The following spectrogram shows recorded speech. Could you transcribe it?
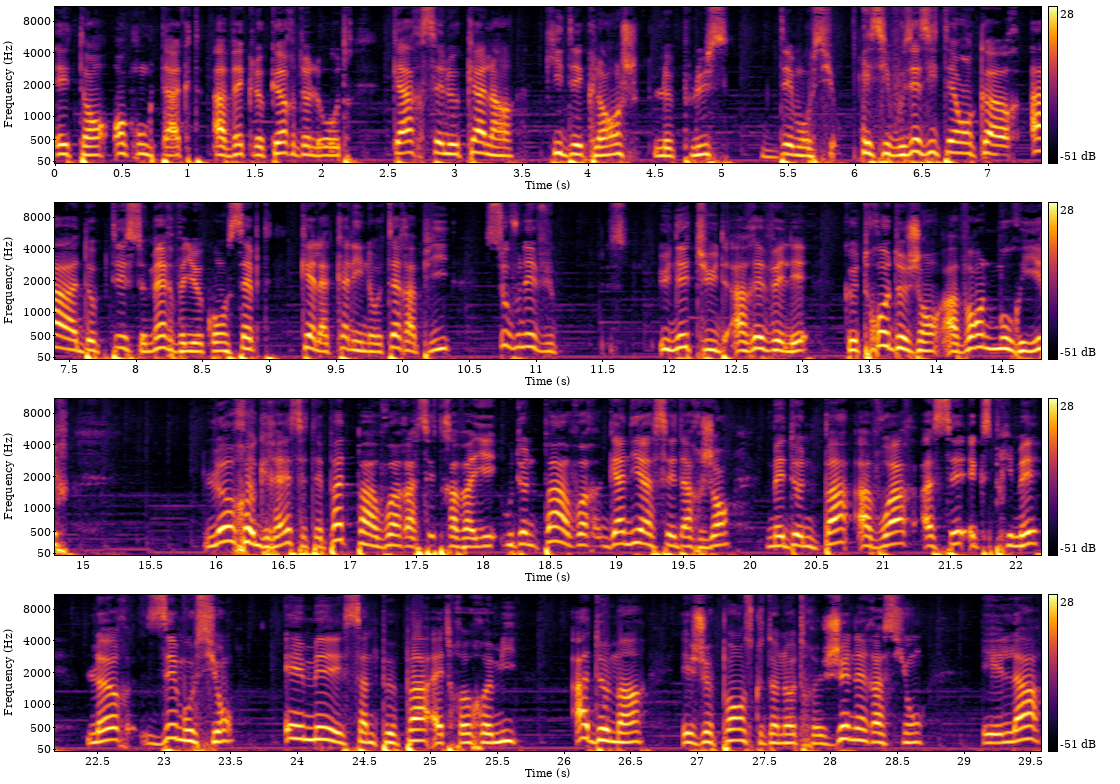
étant en contact avec le cœur de l'autre, car c'est le câlin qui déclenche le plus d'émotions. Et si vous hésitez encore à adopter ce merveilleux concept qu'est la calinothérapie, souvenez-vous, une étude a révélé que trop de gens avant de mourir leur regret, c'était pas de pas avoir assez travaillé ou de ne pas avoir gagné assez d'argent, mais de ne pas avoir assez exprimé leurs émotions. Aimer, ça ne peut pas être remis à demain, et je pense que dans notre génération, et là,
